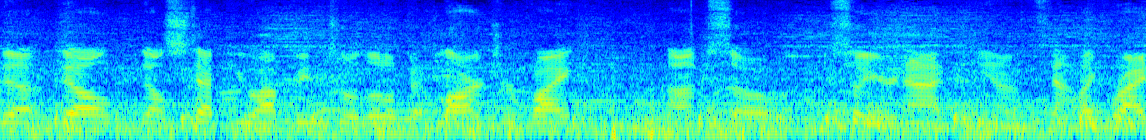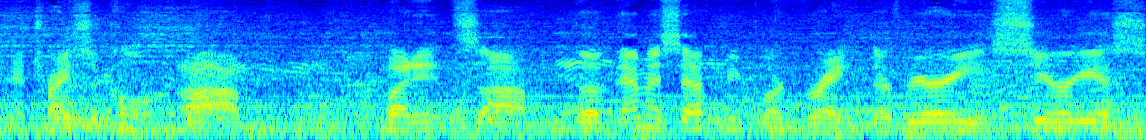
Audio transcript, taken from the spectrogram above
the they'll they'll step you up into a little bit larger bike. Um, so so you're not you know it's not like riding a tricycle. Um, but it's um, the MSF people are great. They're very serious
